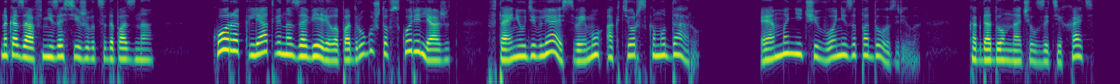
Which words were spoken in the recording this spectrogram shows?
наказав не засиживаться допоздна. Кора клятвенно заверила подругу, что вскоре ляжет, втайне удивляясь своему актерскому дару. Эмма ничего не заподозрила. Когда дом начал затихать,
